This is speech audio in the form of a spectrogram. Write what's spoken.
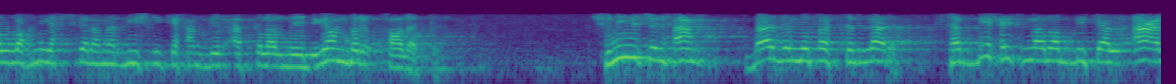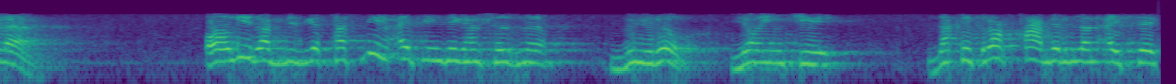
ollohni yaxshi ko'raman deyishlikka ham jur'at qilolmaydigan bir holatdir. Shuning uchun ham ba'zi mufassirlar oliy robbingizga tasbih ayting degan so'zni buyruq yoyinki daqiqroq ta'bir bilan aytsak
